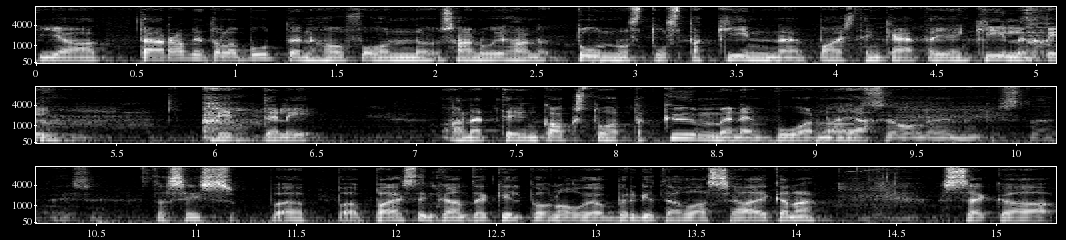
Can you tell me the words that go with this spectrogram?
Ja tämä ravintola Buttenhof on saanut ihan tunnustustakin paistinkääntäjien kilpi titteli annettiin 2010 vuonna. No, ja... Se oli ennenkin sitä, että ei se. Siis kilpi on ollut jo Birgitta ja Lasse aikana. Sekä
